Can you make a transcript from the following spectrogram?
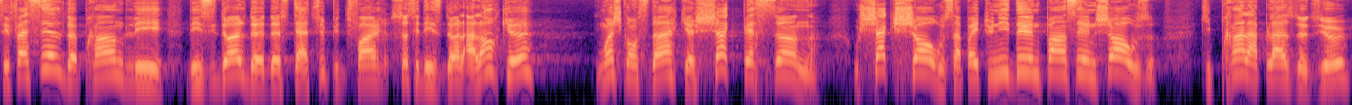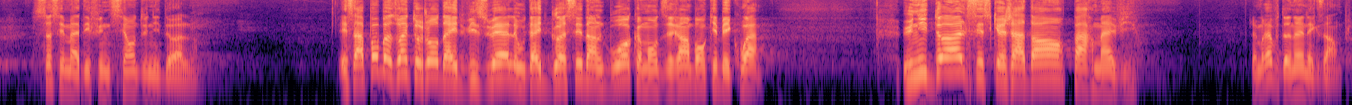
c'est facile de prendre des idoles de, de statut puis de faire ça, c'est des idoles. Alors que moi, je considère que chaque personne ou chaque chose, ça peut être une idée, une pensée, une chose qui prend la place de Dieu, ça, c'est ma définition d'une idole. Et ça n'a pas besoin toujours d'être visuel ou d'être gossé dans le bois, comme on dirait en bon québécois. Une idole, c'est ce que j'adore par ma vie. J'aimerais vous donner un exemple.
